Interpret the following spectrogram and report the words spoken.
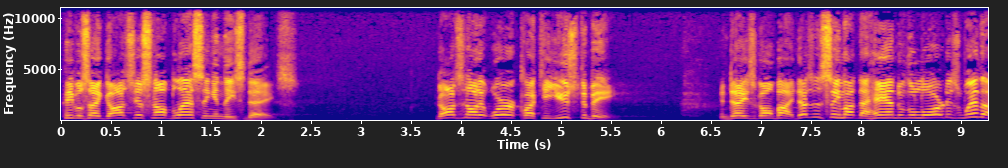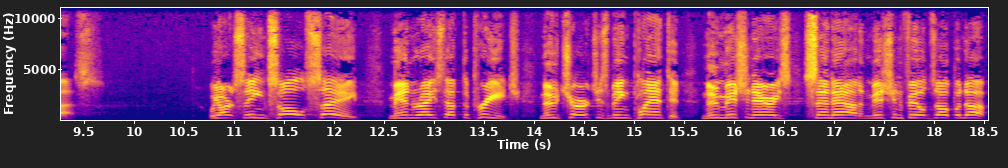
People say God's just not blessing in these days. God's not at work like He used to be in days gone by. It doesn't seem like the hand of the Lord is with us. We aren't seeing souls saved, men raised up to preach, new churches being planted, new missionaries sent out, and mission fields opened up.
